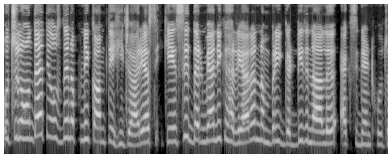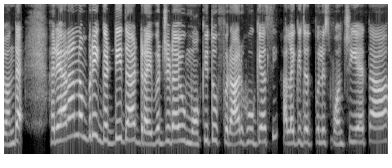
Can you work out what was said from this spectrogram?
ਉਹ ਚਲਾਉਂਦਾ ਹੈ ਤੇ ਉਸ ਦਿਨ ਆਪਣੇ ਕੰਮ ਤੇ ਹੀ ਜਾ ਰਿਹਾ ਸੀ ਕਿ ਇਸੇ ਦਰਮਿਆਨ ਇੱਕ ਹਰਿਆਣਾ ਨੰਬਰੀ ਗੱਡੀ ਦੇ ਨਾਲ ਐਕਸੀਡੈਂਟ ਹੋ ਜਾਂਦਾ ਹੈ। ਹਰਿਆਣਾ ਨੰਬਰੀ ਗੱਡੀ ਦਾ ਡਰਾਈਵਰ ਜਿਹੜਾ ਹੈ ਉਹ ਮੌਕੇ ਤੋਂ ਫਰਾਰ ਹੋ ਗਿਆ ਸੀ। ਹਾਲਾਂਕਿ ਜਦ ਪੁਲਿਸ ਪਹੁੰਚੀ ਹੈ ਤਾਂ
